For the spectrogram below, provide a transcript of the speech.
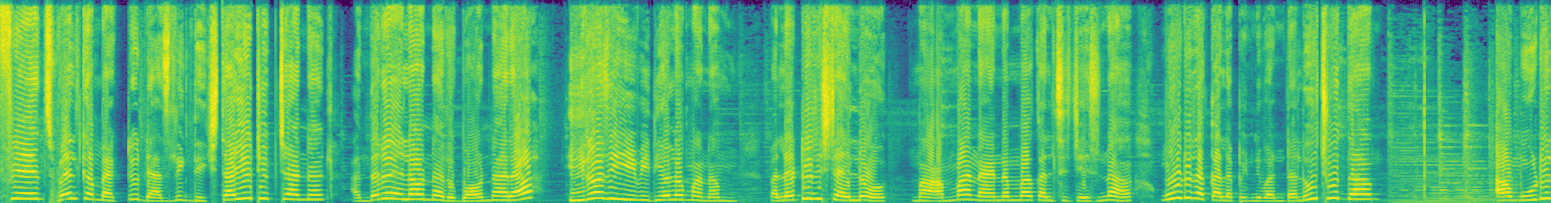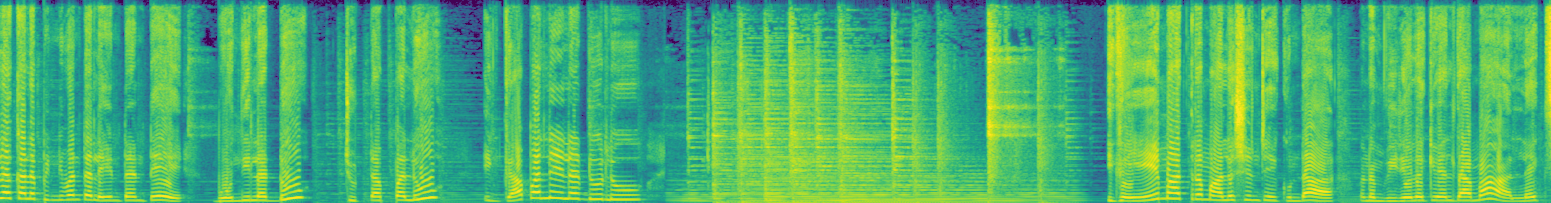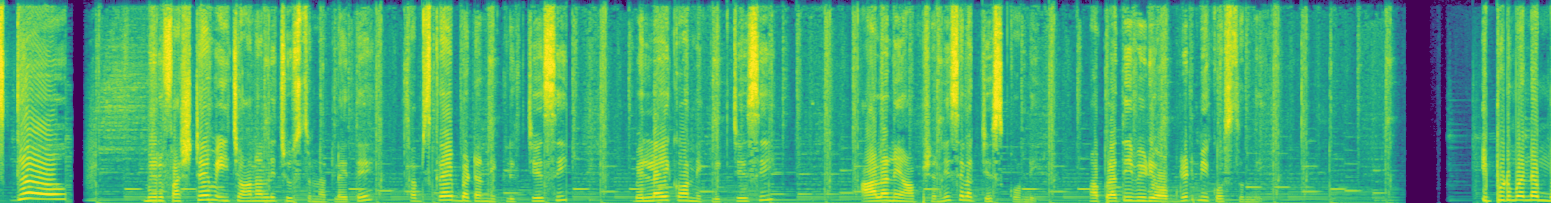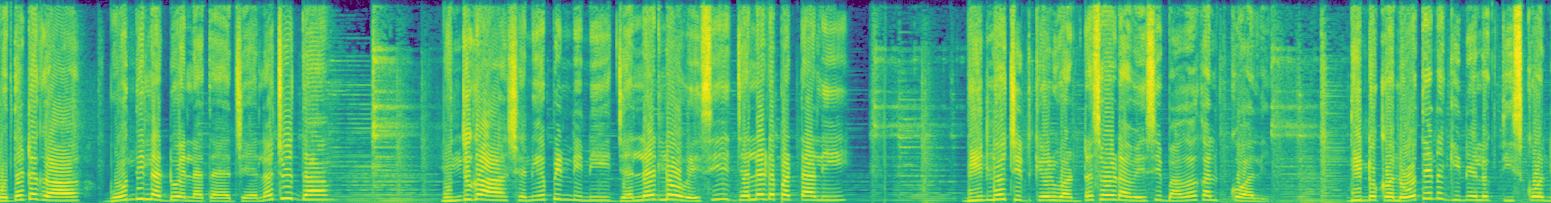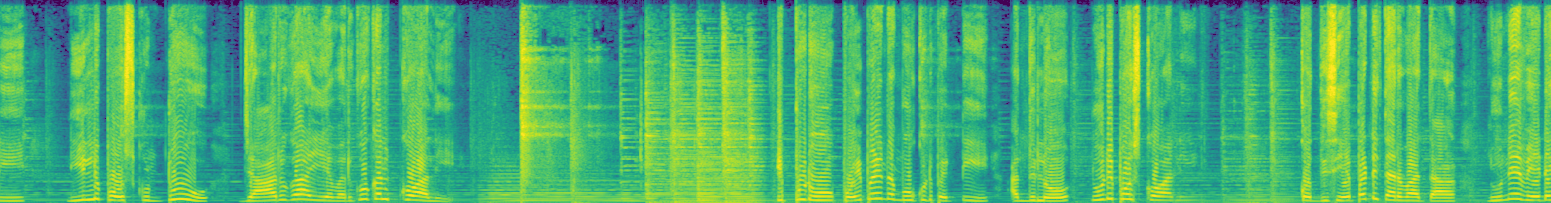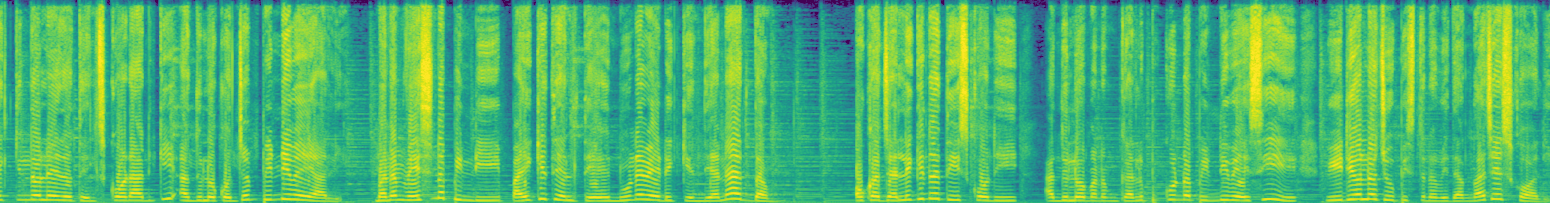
Hi friends welcome back to Darjeeling Dikshita YouTube channel. అందరూ ఎలా ఉన్నారు? బాగున్నారా? ఈరోజు ఈ వీడియోలో మనం పల్లెటూరి స్టైల్లో మా అమ్మ నాయనమ్మ కలిసి చేసిన మూడు రకాల పిండి వంటలు చూద్దాం. ఆ మూడు రకాల పిండి వంటలు ఏంటంటే బూందీ లడ్డు చుట్టప్పలు ఇంకా పల్లె లడ్డూలు. ఇక ఏ మాత్రం ఆలస్యం చేయకుండా మనం వీడియోలోకి వెళ్దామా? లెట్స్ గో మీరు ఫస్ట్ టైం ఈ ఛానల్ని చూస్తున్నట్లయితే సబ్స్క్రైబ్ బటన్ని క్లిక్ చేసి బెల్ ఐకాన్ని క్లిక్ చేసి ఆల్ అనే ఆప్షన్ని సెలెక్ట్ చేసుకోండి. మా ప్రతి వీడియో అప్డేట్ మీకు వస్తుంది. ఇప్పుడు మనం మొదటగా బూందీ లడ్డు ఎలా తయారు చేయాలో చూద్దాం. ముందుగా శనగపిండిని జల్లెడలో వేసి జల్లెడ పట్టాలి. దీనిలో చిటికెడు వంట సోడా వేసి బాగా కలుపుకోవాలి. దీన్ని ఒక లోతైన గిన్నెలోకి తీసుకొని నీళ్ళు పోసుకుంటూ జారుగా అయ్యే వరకు కలుపుకోవాలి. ఇప్పుడు పొయ్యి పైన మూకుడు పెట్టి అందులో నూనె పోసుకోవాలి. కొద్దిసేపటి తర్వాత నూనె వేడెక్కిందో లేదో తెలుసుకోవడానికి అందులో కొంచెం పిండి వేయాలి. మనం వేసిన పిండి పైకి తేలితే నూనె వేడెక్కింది అని అర్థం. ఒక జల్లిగిన్నె తీసుకొని అందులో మనం కలుపుకున్న పిండి వేసి వీడియోలో చూపిస్తున్న విధంగా చేసుకోవాలి.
